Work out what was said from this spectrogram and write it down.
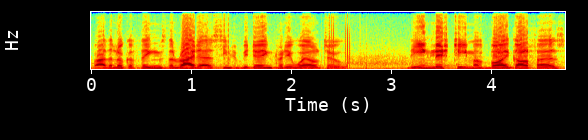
By the look of things, the riders seem to be doing pretty well too. The English team of boy golfers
